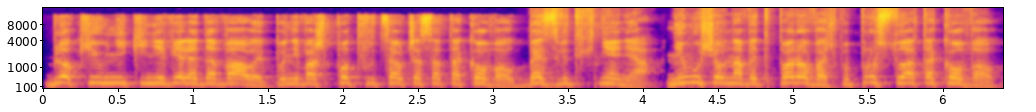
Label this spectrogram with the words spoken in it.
Bloki uniki niewiele dawały, ponieważ potwór cały czas atakował, bez wytchnienia. Nie musiał nawet parować, po prostu atakował.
